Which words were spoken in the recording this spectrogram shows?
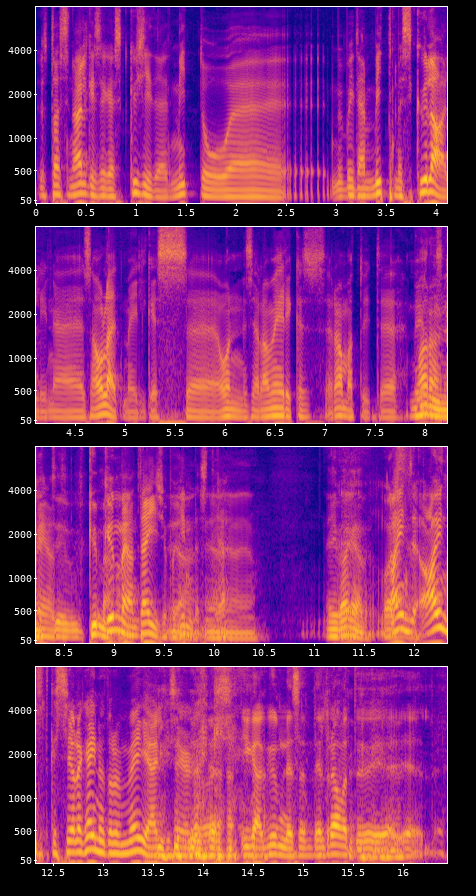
just tahtsin Algise käest küsida, et mitu või tähendab, mitmes külaline sa oled meil, kes on seal Ameerikas raamatuid müümas käinud? kümme, kümme on täis juba ja, kindlasti, jah ja, ja ei, vägev. ainsad, ainsad, kes ei ole käinud, oleme meie algisega iga kümnes on teil raamatupidamine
